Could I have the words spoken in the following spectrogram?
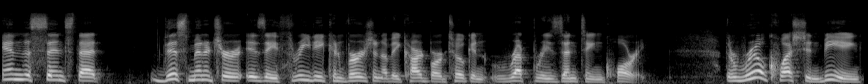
in the sense that this miniature is a 3D conversion of a cardboard token representing Quarry. The real question being,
